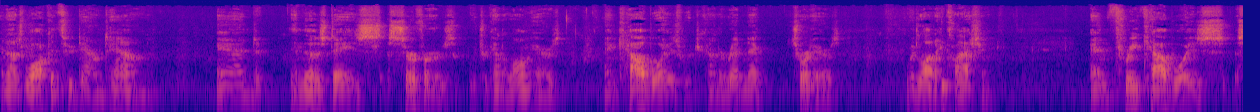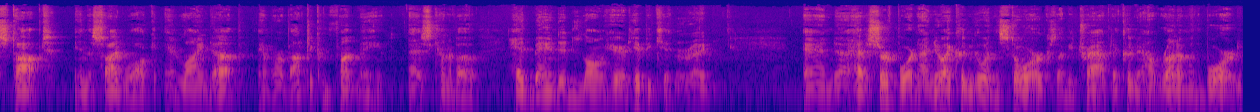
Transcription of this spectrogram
And I was walking through downtown, and in those days, surfers, which were kind of long hairs, and cowboys, which are kind of redneck short hairs, with a lot of clashing. And three cowboys stopped in the sidewalk and lined up and were about to confront me as kind of a headbanded, long haired hippie kid Right. and uh, had a surfboard, and I knew I couldn't go in the store because I'd be trapped. I couldn't outrun them with a board,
